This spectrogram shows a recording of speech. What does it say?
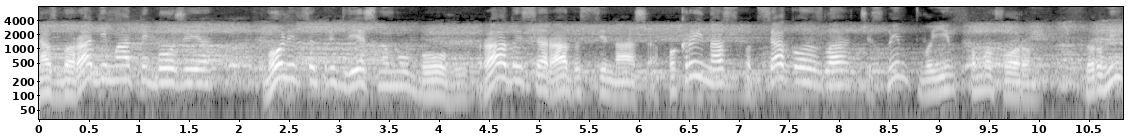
На збораді Мати Божия молиться предвечному Богу. Радуйся, радості наша, покрий нас від всякого зла чесним Твоїм омофором. Дорогі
